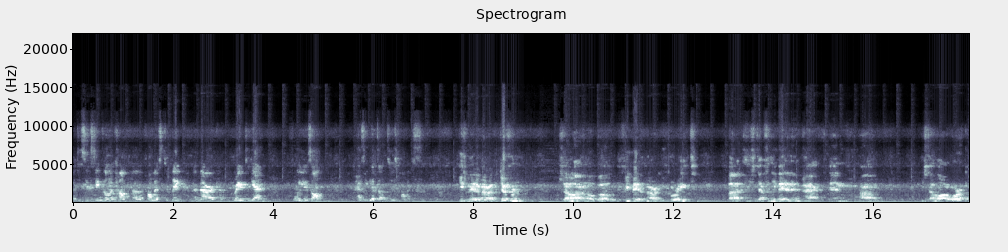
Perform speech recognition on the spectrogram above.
2016, Donald Trump uh, promised to make America great again. Four years on, has he lived up to his promise? He's made America different. So I don't know about if he made America great, but he's definitely made an impact. And um, he's done a lot of work.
